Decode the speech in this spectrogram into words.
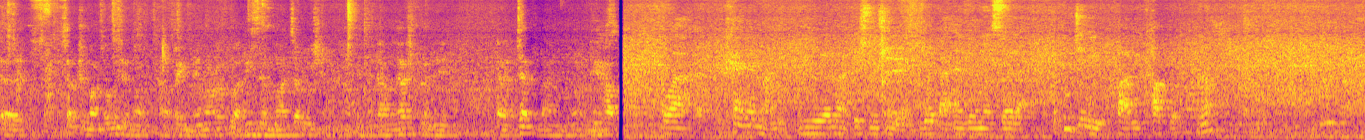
အဲ September 30မှာထားပြင်မယ်တော့သူက December ကျလို့ရှိရင်ဒါ last grant ရဲ့ deadline ပေါ့ဒီဟာဟိုကခန်းထဲမှာဒီလိုမှ business ရှိတယ်ဒီကအန်ဇုံနဲ့ဆွဲလာအခုချင်းကြီးပါပြီးခောက်တော့နော်။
